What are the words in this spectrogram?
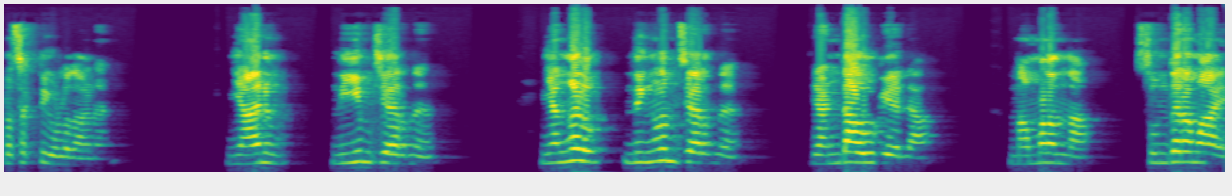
പ്രസക്തിയുള്ളതാണ്. ഞാനും നീയും ചേർന്ന് ഞങ്ങളും നിങ്ങളും ചേർന്ന് രണ്ടാവുകയല്ല നമ്മളെന്ന സുന്ദരമായ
